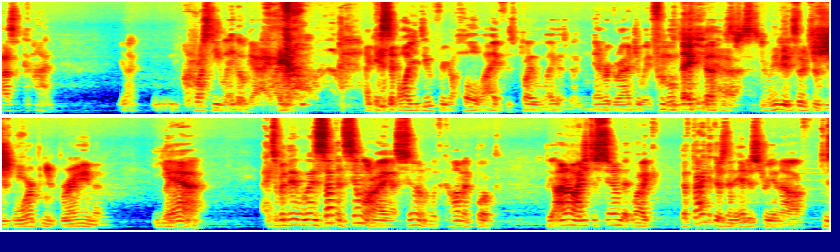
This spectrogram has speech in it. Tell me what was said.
I was like, "God, you're like crusty Lego guy." Like, I guess if all you do for your whole life is play with Legos, you like never graduate from Legos. Yeah, maybe it's such just warping your brain and Yeah. So, but it was something similar, I assume, with comic book. I don't know. I just assumed that like the fact that there's an industry enough to Mhm.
